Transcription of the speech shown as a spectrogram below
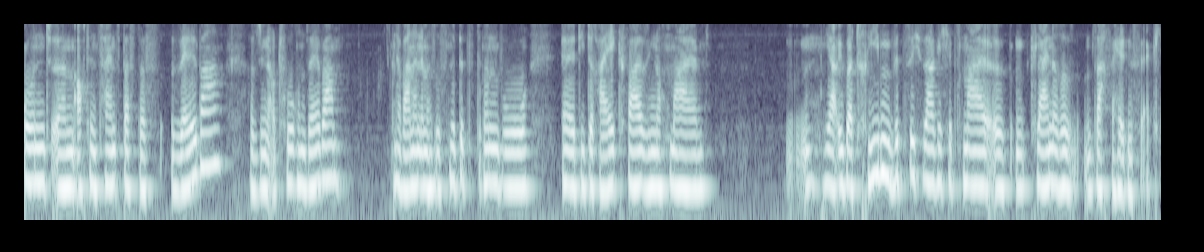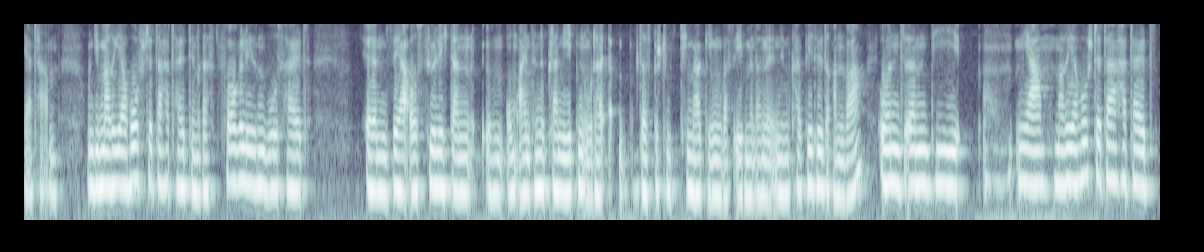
und ähm, auch den Science Busters selber, also den Autoren selber. Da waren dann immer so Snippets drin, wo äh, die drei quasi nochmal äh, ja, übertrieben, witzig, sage ich jetzt mal, äh, kleinere Sachverhältnisse erklärt haben. Und die Maria Hofstetter hat halt den Rest vorgelesen, wo es halt ähm, sehr ausführlich dann ähm, um einzelne Planeten oder das bestimmte Thema ging, was eben dann in dem Kapitel dran war. Und ähm, die, ja, Maria Hochstetter hat halt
